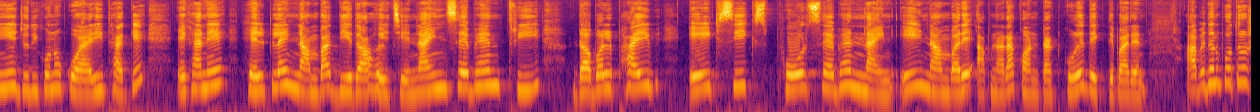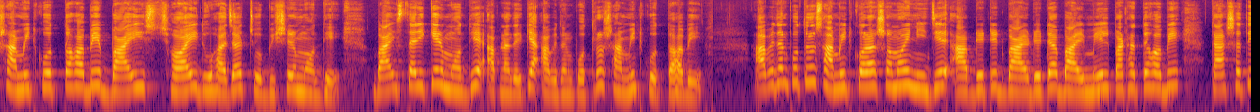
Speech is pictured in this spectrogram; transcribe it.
নিয়ে যদি কোনো কোয়ারি থাকে, এখানে হেল্পলাইন নাম্বার দিয়ে দেওয়া হয়েছে। Nine seven three double five eight six four seven nine এই নাম্বারে আপনারা কন্ট্যাক্ট করে দেখতে পারেন। আবেদনপত্র সাবমিট করতে হবে বাইশ ছয় দু হাজার চব্বিশের মধ্যে। বাইশ তারিখের মধ্যে আপনাদেরকে আবেদনপত্র সাবমিট করতে হবে। আবেদনপত্র সাবমিট করার সময় নিজের আপডেটেড বায়োডেটা বাই মেল পাঠাতে হবে। তার সাথে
